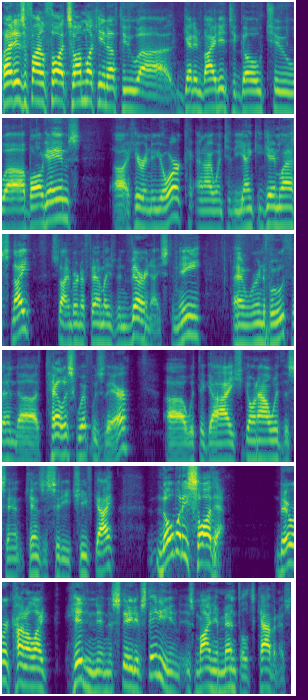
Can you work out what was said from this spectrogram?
All right, here's a final thought. So I'm lucky enough to uh, get invited to go to uh, ball games uh, here in New York, and I went to the Yankee game last night. Steinbrenner family has been very nice to me, and we're in the booth, and uh, Taylor Swift was there uh, with the guy. She's going out with the San- Kansas City Chief guy. Nobody saw them. They were kind of like hidden in the stadium. Stadium is monumental. It's cavernous.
